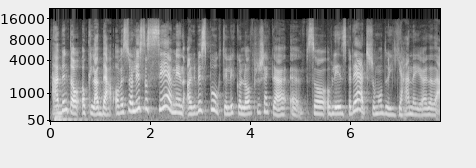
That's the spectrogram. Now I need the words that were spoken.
jeg begynte å, å, kladde. Og hvis du har lyst til å se min arbeidsbok til Lykke og lov-prosjektet eh, og bli inspirert, så må du gjerne gjøre det.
